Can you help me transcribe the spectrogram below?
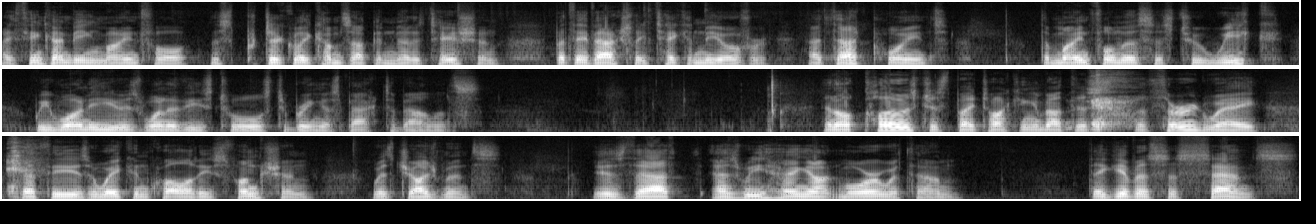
I think I'm being mindful. This particularly comes up in meditation, but they've actually taken me over. At that point, the mindfulness is too weak. We want to use one of these tools to bring us back to balance. And I'll close just by talking about this the third way that these awakened qualities function with judgments is that as we hang out more with them, they give us a sense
